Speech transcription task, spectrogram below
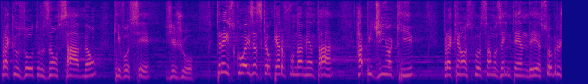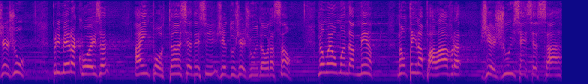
para que os outros não saibam que você jejuou. Três coisas que eu quero fundamentar rapidinho aqui, para que nós possamos entender sobre o jejum. Primeira coisa, a importância desse, do jejum e da oração. Não é um mandamento, não tem na palavra jejum sem cessar,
